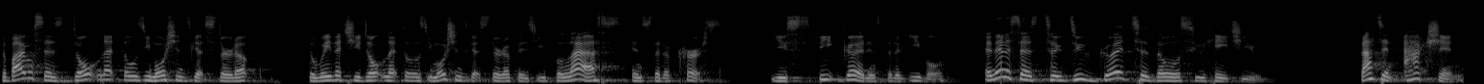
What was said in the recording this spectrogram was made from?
the Bible says, don't let those emotions get stirred up. The way that you don't let those emotions get stirred up is you bless instead of curse. You speak good instead of evil. And then it says to do good to those who hate you. That's an action,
